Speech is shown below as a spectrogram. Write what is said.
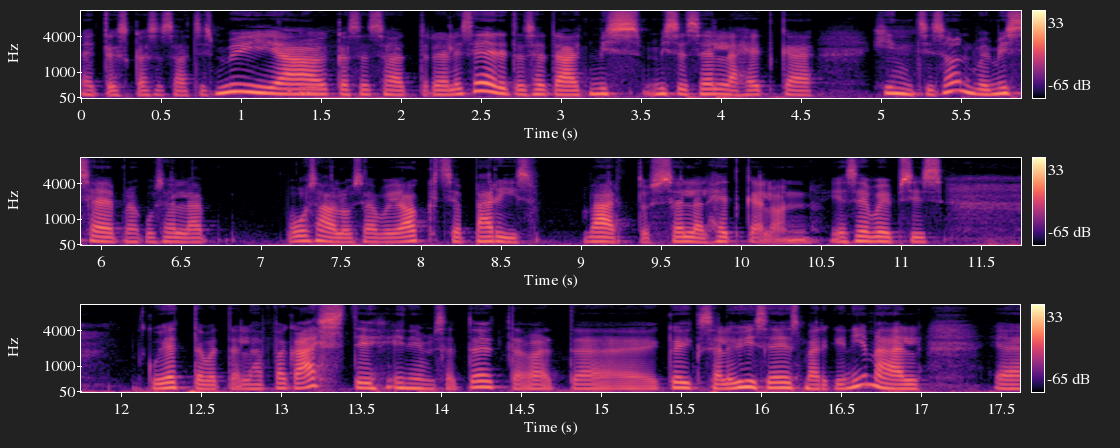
näiteks, kas sa saad siis müüa mm, kas sa saad realiseerida seda, et mis, mis see selle hetke hind siis on või mis see nagu selle osaluse või aktsia päris väärtus sellel hetkel on. Ja see võib siis kui ettevõttel läheb väga hästi, inimesed töötavad äh, kõik selle ühise eesmärgi nimel ja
